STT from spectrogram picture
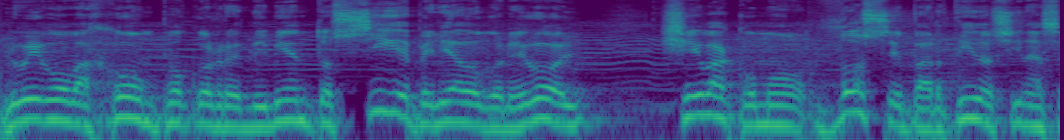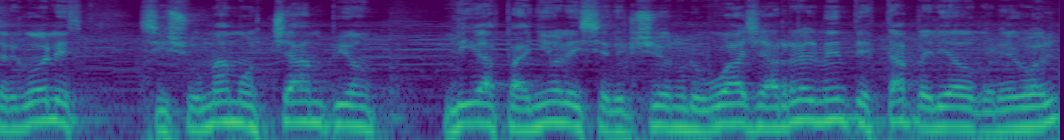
luego bajó un poco el rendimiento, sigue peleado con el gol, lleva como 12 partidos sin hacer goles, si sumamos Champions, Liga Española y Selección Uruguaya, realmente está peleado con el gol.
